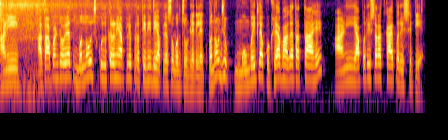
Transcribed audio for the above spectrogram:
आणि आता आपण जाऊयात मनोज कुलकर्णी आपले प्रतिनिधी आपल्यासोबत जोडले गेले आहेत मनोज मुंबईतल्या कुठल्या भागात आता आहे आणि या परिसरात काय परिस्थिती आहे?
